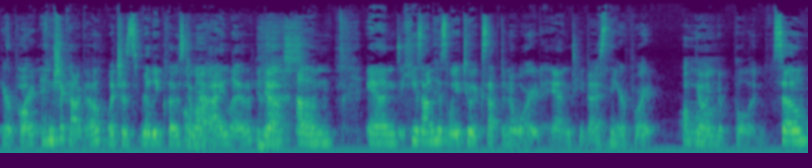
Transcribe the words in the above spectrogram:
Airport in Chicago, which is really close to Oh where. I live. yes. Um, and he's on his way to accept an award, and he dies in the airport going to Poland. So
